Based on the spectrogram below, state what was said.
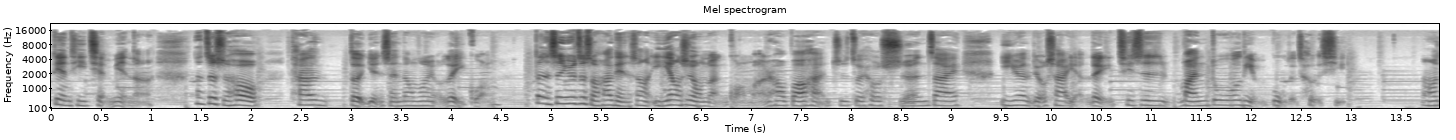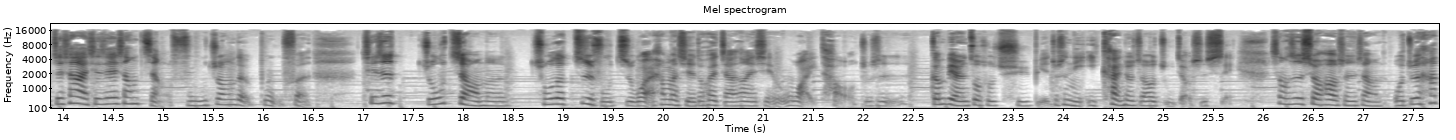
电梯前面啊，那这时候他的眼神当中有泪光。但是因为这时候他脸上一样是有暖光嘛，然后包含就是最后石恩在医院流下眼泪，其实蛮多脸部的特写。然后接下来其实也想讲服装的部分，其实主角呢，除了制服之外，他们其实都会加上一些外套，就是跟别人做出区别，就是你一看就知道主角是谁。像是秀浩身上，我觉得他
